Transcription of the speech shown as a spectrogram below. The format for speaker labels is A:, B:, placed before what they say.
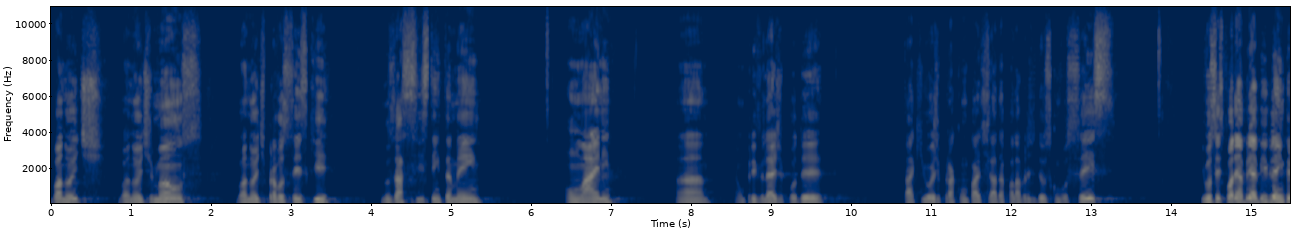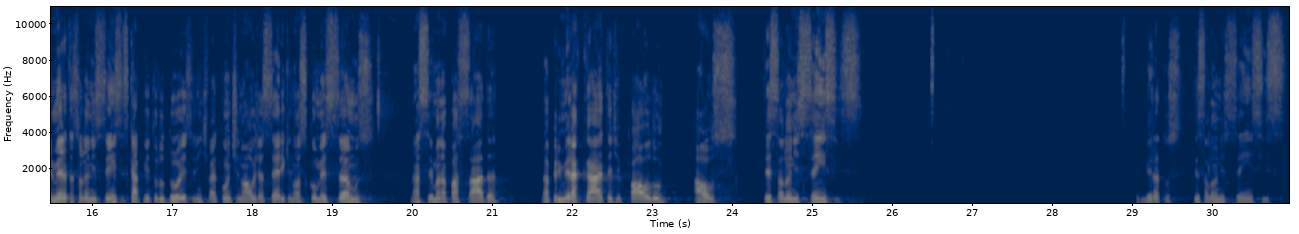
A: Boa noite, boa noite, irmãos. Boa noite para vocês que nos assistem também online. Ah, é um privilégio poder estar aqui hoje para compartilhar da palavra de Deus com vocês. E vocês podem abrir a Bíblia em 1 Tessalonicenses, capítulo 2. A gente vai continuar hoje a série que nós começamos na semana passada, na primeira carta de Paulo aos Tessalonicenses. 1 Tessalonicenses,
